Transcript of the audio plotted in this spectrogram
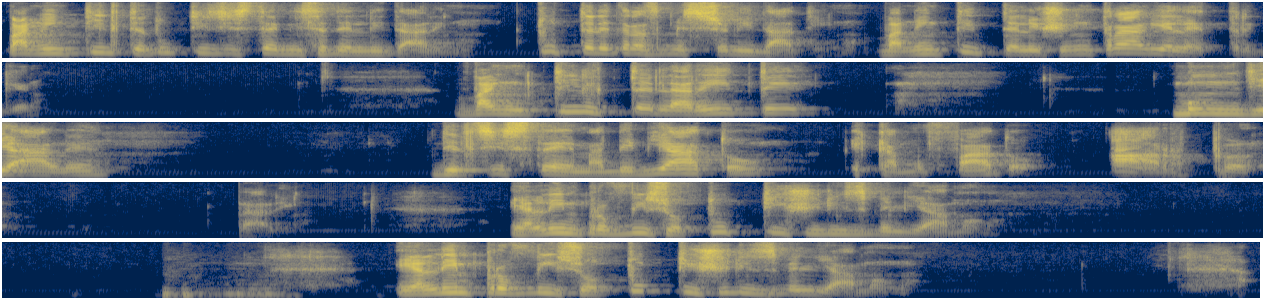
vanno in tilt tutti i sistemi satellitari, tutte le trasmissioni dati, vanno in tilt le centrali elettriche, va in tilt la rete mondiale del sistema deviato e camuffato ARP. E all'improvviso tutti ci risvegliamo. E all'improvviso tutti ci risvegliamo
